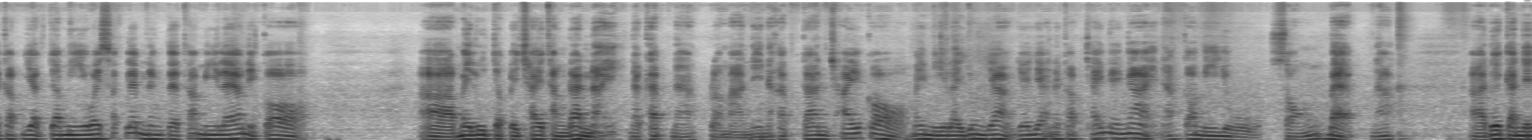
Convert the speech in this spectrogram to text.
นะครับ อยากจะมีไว้สักเล่มหนึ่งแต่ถ้ามีแล้วนี่ก็ไม่รู้จะไปใช้ทางด้านไหนนะครับนะประมาณนี้นะครับ การใช้ก็ไม่มีอะไรยุ่งยากเยอะแยะนะครับ ใช้ง่ายๆนะก็มีอยู่ 2 แบบนะ ด้วยกันใ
